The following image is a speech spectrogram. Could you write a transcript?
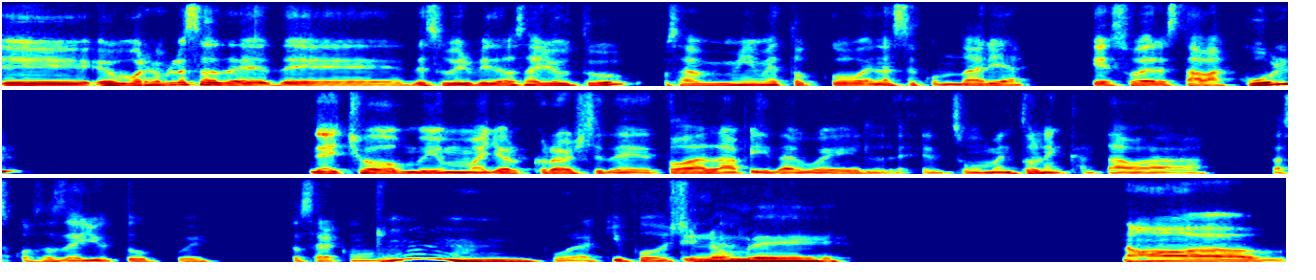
Eh, por ejemplo, eso de, de, de subir videos a YouTube, o sea, a mí me tocó en la secundaria que eso era, estaba cool. De hecho, mi mayor crush de toda la vida, güey, en su momento le encantaba las cosas de YouTube, güey. Entonces era como, "Mm, por aquí puedo Sí, checar". no, hombre. No,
